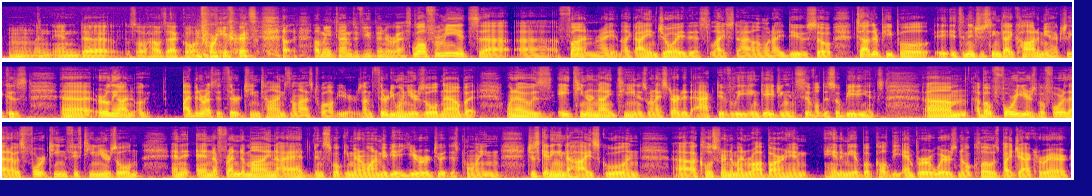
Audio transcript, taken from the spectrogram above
Mm, and and uh, so how's that going for you, Chris? How, how many times have you been arrested? Well, for me, it's uh, uh, fun, right? Like I enjoy this lifestyle and what I do. So to other people, it's an interesting dichotomy actually, because uh, early on. I've been arrested 13 times in the last 12 years. I'm 31 years old now, but when I was 18 or 19 is when I started actively engaging in civil disobedience. Um, about four years before that, I was 14, 15 years old, and and a friend of mine, I had been smoking marijuana maybe a year or two at this point, and just getting into high school, and uh, a close friend of mine, Rob Barham, handed me a book called The Emperor Wears No Clothes by Jack Herer.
